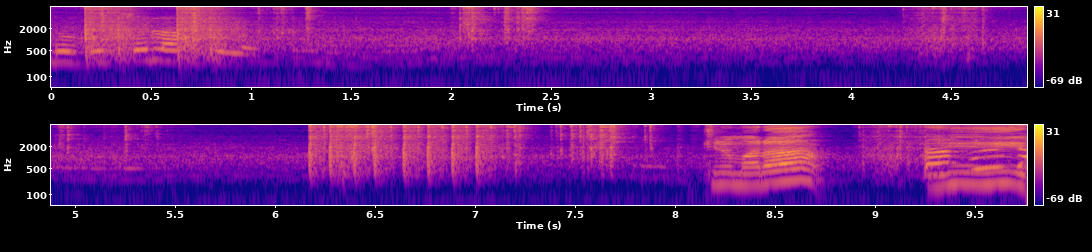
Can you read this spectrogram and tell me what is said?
Şey. İki numara. İyi.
